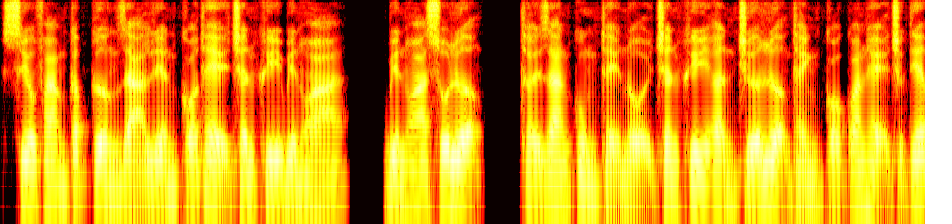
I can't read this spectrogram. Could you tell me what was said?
Siêu phàm cấp cường giả liền có thể chân khí biến hóa, biến hóa số lượng, thời gian cùng thể nội chân khí ẩn chứa lượng thành có quan hệ trực tiếp.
